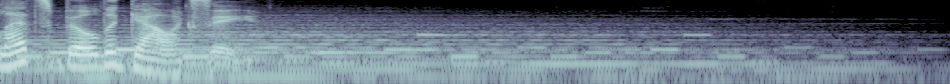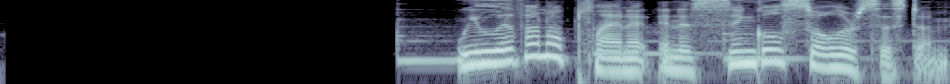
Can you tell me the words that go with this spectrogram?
Let's build a galaxy. We live on a planet in a single solar system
